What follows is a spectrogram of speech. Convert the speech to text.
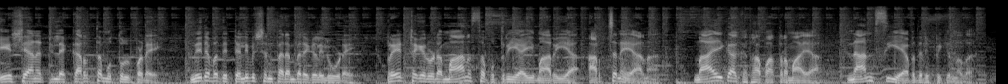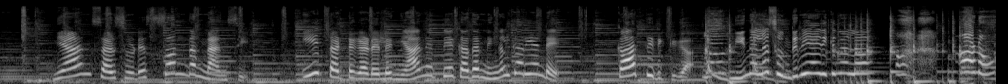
ഏഷ്യാനെറ്റിലെ കറുത്ത മുത്തുൾപ്പെടെ നിരവധി ടെലിവിഷൻ പരമ്പരകളിലൂടെ പ്രേക്ഷകരുടെ മാനസപുത്രിയായി മാറിയ അർച്ചനയാണ് നായികാ കഥാപാത്രമായ നാൻസിയെ അവതരിപ്പിക്കുന്നത്. ഞാൻ സർസുടെ സ്വന്തം നാൻസി. ഈ തട്ടുകടയിൽ ഞാൻ എത്തിയ കഥ നിങ്ങൾക്കറിയണ്ടേ? കാത്തിരിക്കുക. നീ നല്ല സുന്ദരിയായിരിക്കുന്നല്ലോ. ആണോ?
